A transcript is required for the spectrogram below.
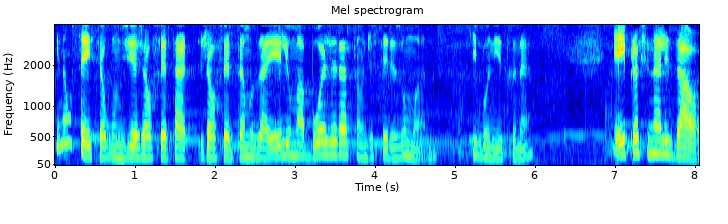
e não sei se algum dia já, ofertar, já ofertamos a ele uma boa geração de seres humanos. Que bonito, né? E aí, para finalizar, ó,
